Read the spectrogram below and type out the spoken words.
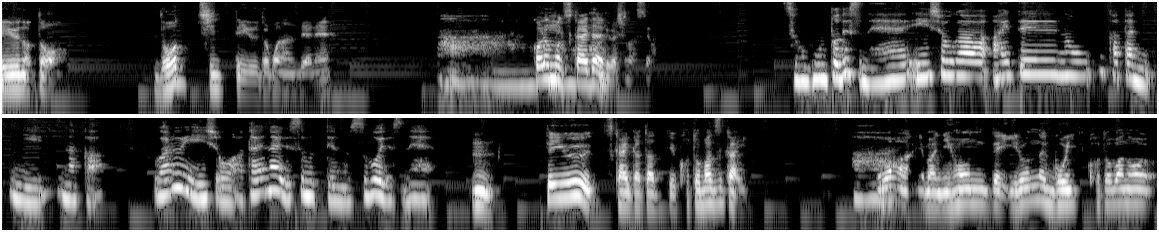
いうのと、どっちっていうとこなんでね。あーこれも使えたりとかしますよ。そう、本当ですね。印象が相手の方に、になんか、悪い印象を与えないで済むっていうのはすごいですね。うん。っていう使い方っていう言葉遣いあは、今日本でいろんな語彙、言葉の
